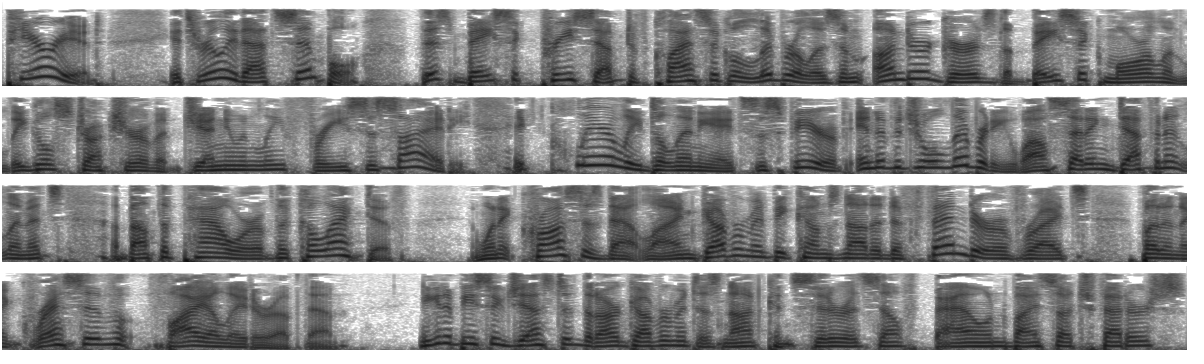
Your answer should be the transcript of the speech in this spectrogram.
Period. It's really that simple. This basic precept of classical liberalism undergirds the basic moral and legal structure of a genuinely free society. It clearly delineates the sphere of individual liberty while setting definite limits about the power of the collective. And when it crosses that line, government becomes not a defender of rights, but an aggressive violator of them. Need it be suggested that our government does not consider itself bound by such fetters?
